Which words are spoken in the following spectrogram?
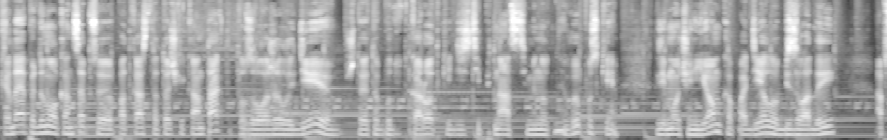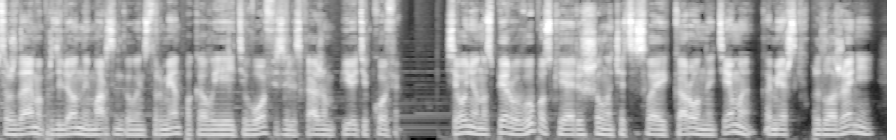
Когда я придумал концепцию подкаста «Точки контакта», то заложил идею, что это будут короткие 10-15 минутные выпуски, где мы очень емко, по делу, без воды, обсуждаем определенный маркетинговый инструмент, пока вы едете в офис или, скажем, пьете кофе. Сегодня у нас первый выпуск, и я решил начать со своей коронной темы коммерческих предложений –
